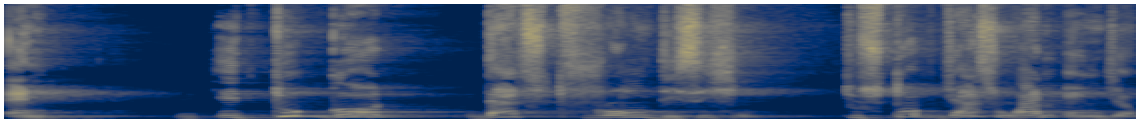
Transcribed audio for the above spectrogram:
And it took God that strong decision to stop just one angel,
